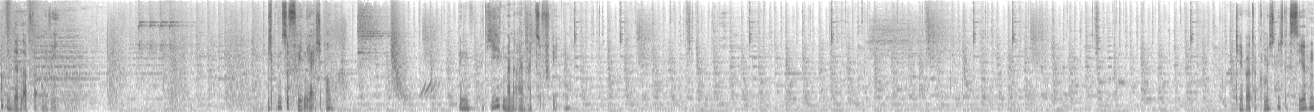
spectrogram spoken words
Und ein Level Up für Ivy. Ich bin zufrieden, ja, ich auch. Bin mit jedem meiner Einheit zufrieden. Okay, weiter komme ich nicht erst hier hin.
